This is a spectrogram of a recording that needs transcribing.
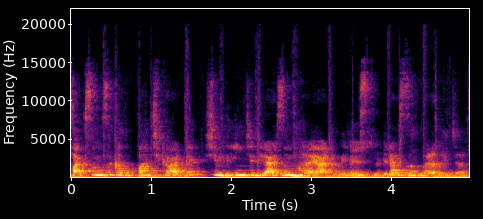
Saksımızı kalıptan çıkardık. Şimdi ince birer zımpara yardımıyla üstünü biraz zımparalayacağız.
